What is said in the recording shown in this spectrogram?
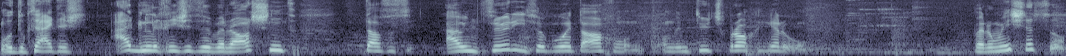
Und du gesagt hast, eigentlich ist es überraschend, dass es auch in Zürich so gut ankommt und im deutschsprachigen Raum. Warum ist das so?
